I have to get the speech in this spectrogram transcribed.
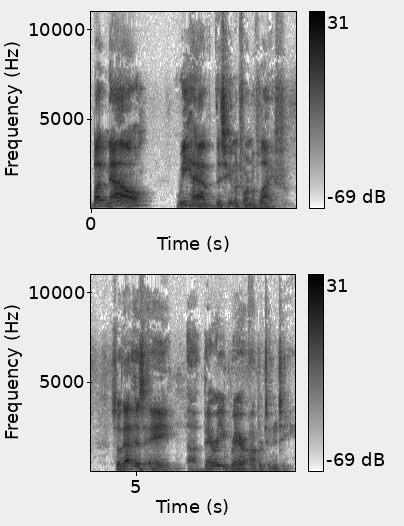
But now we have this human form of life. So that is a a very rare opportunity.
